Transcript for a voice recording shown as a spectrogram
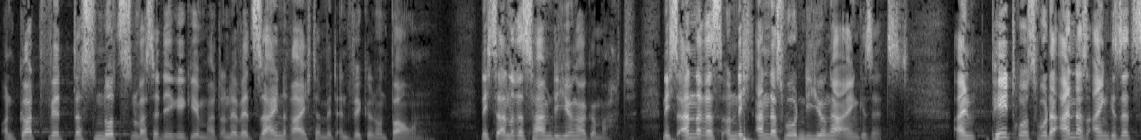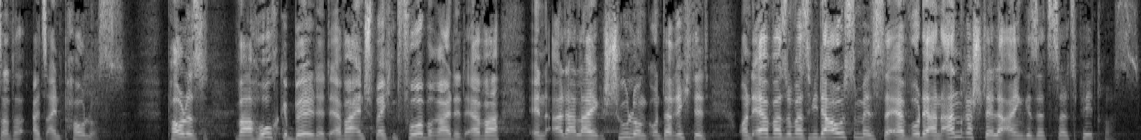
Und Gott wird das nutzen, was er dir gegeben hat. Und er wird sein Reich damit entwickeln und bauen. Nichts anderes haben die Jünger gemacht. Nichts anderes und nicht anders wurden die Jünger eingesetzt. Ein Petrus wurde anders eingesetzt als ein Paulus. Paulus war hochgebildet, er war entsprechend vorbereitet, er war in allerlei Schulung unterrichtet und er war sowas wie der Außenminister. Er wurde an anderer Stelle eingesetzt als Petrus.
